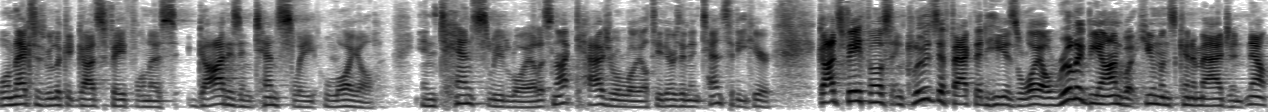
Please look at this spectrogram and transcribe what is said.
Well, next, as we look at God's faithfulness, God is intensely loyal intensely loyal. It's not casual loyalty, there's an intensity here. God's faithfulness includes the fact that He is loyal really beyond what humans can imagine. Now,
